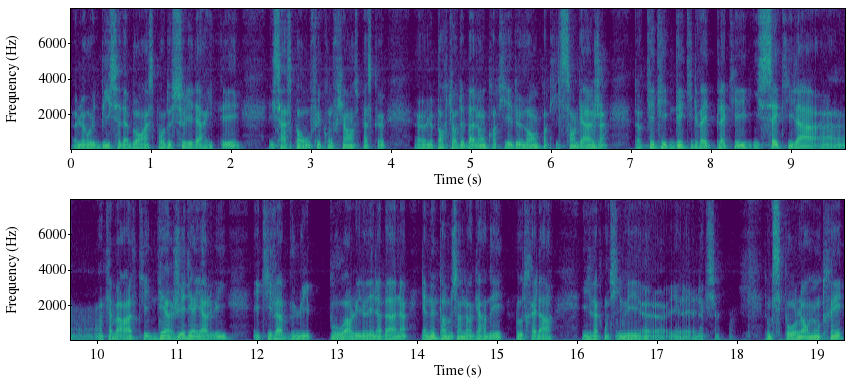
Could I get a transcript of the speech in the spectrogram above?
le rugby c'est d'abord un sport de solidarité et c'est un sport où on fait confiance parce que euh, le porteur de ballon quand il est devant, quand il s'engage, dès qu'il va être plaqué, il sait qu'il a un, un, camarade qui est juste derrière lui et qui va lui pouvoir lui donner la balle. Il n'y a même pas besoin de le regarder. L'autre est là et il va continuer euh, l'action. Donc c'est pour leur montrer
